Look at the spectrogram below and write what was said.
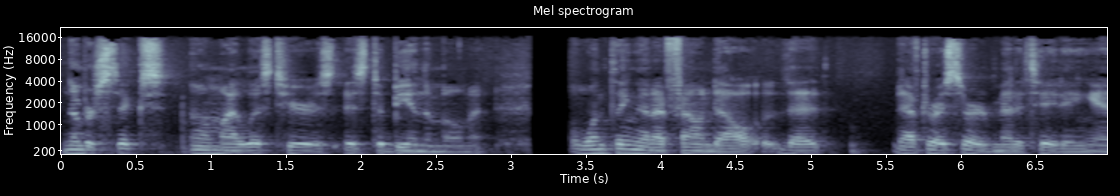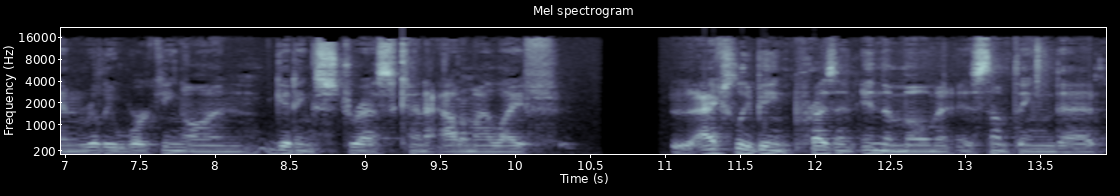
Number six on my list here is, is to be in the moment. One thing that I found out that after I started meditating and really working on getting stress kind of out of my life, actually being present in the moment is something that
